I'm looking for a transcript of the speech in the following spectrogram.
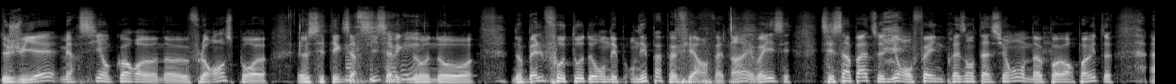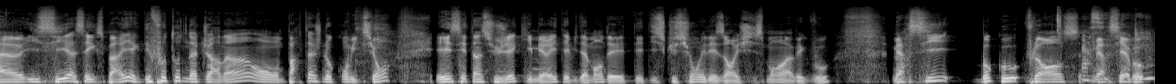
de juillet. Merci encore euh, Florence pour euh, euh, cet exercice avec nos, nos, nos, belles photos. De, on n'est on est pas peu fiers en fait. Hein. Et vous voyez, c'est sympa de se dire on fait une présentation, on PowerPoint ici à CX Paris avec des photos de notre jardin. On partage nos convictions et c'est un sujet qui mérite évidemment des, des, discussions et des enrichissements avec vous. Merci beaucoup Florence. Merci, à vous.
